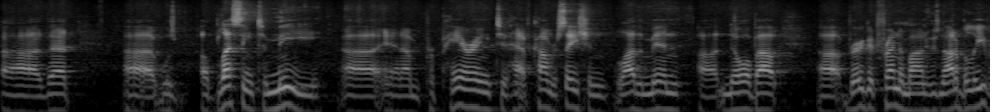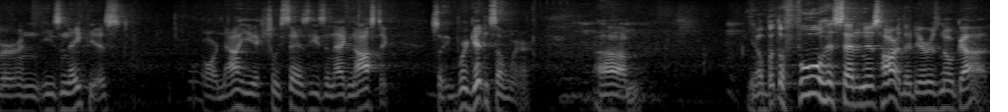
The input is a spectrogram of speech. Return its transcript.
uh, that uh, was a blessing to me, uh, and I'm preparing to have conversation. A lot of the men know about a very good friend of mine who's not a believer and he's an atheist, or now he actually says he's an agnostic. So we're getting somewhere. Um, you know, but the fool has said in his heart that there is no God.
